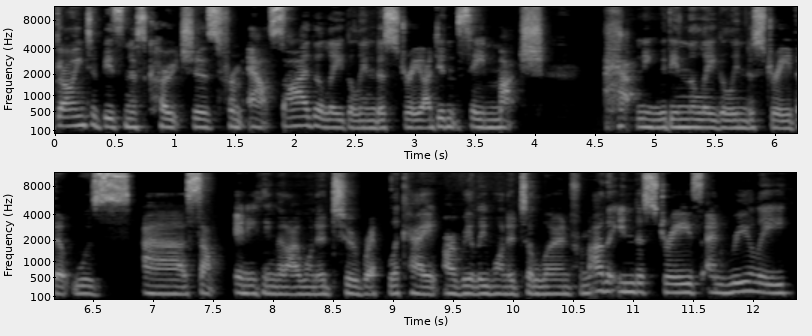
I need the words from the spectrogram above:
going to business coaches from outside the legal industry. I didn't see much happening within the legal industry that was uh, some anything that I wanted to replicate. I really wanted to learn from other industries and really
